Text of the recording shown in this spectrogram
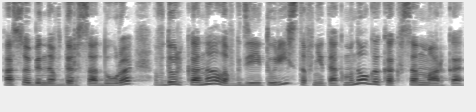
особенно в Дорсадура, вдоль каналов, где и туристов не так много, как в Сан-Марко,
